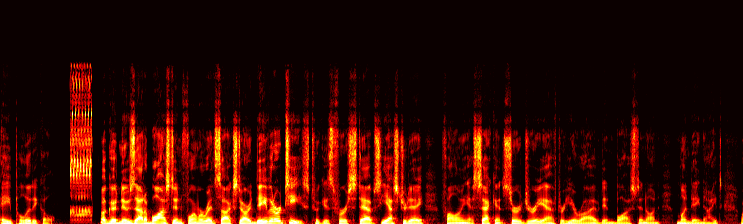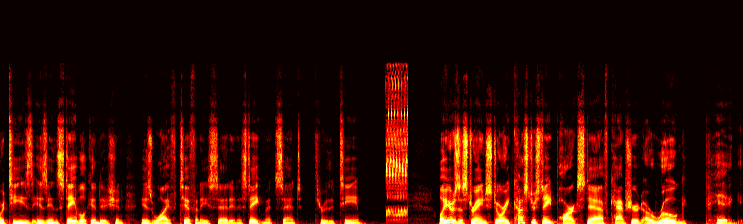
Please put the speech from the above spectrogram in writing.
apolitical. Well, good news out of Boston. Former Red Sox star David Ortiz took his first steps yesterday following a second surgery after he arrived in Boston on Monday night. Ortiz is in stable condition, his wife Tiffany said in a statement sent through the team. Well, here's a strange story. Custer State Park staff captured a rogue pig.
